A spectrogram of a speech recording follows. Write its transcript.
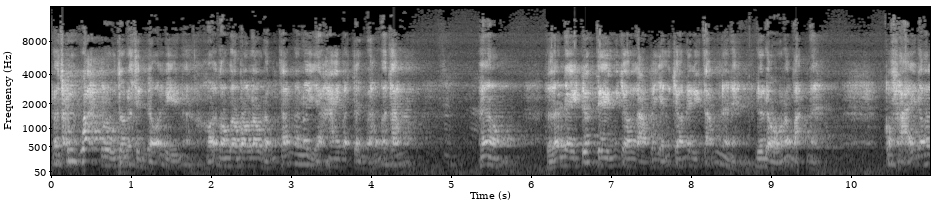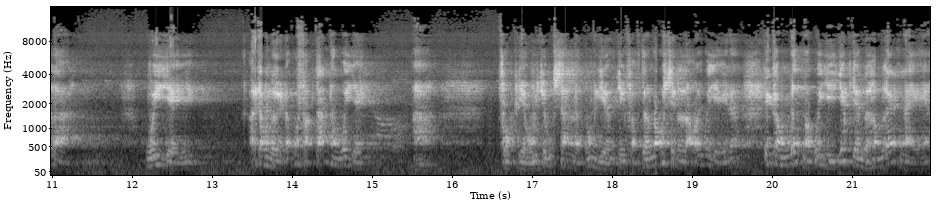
nó thúi quát luôn tôi nó xin lỗi vì nó hỏi con bao lâu động tắm? Nó nói dạ hai ba tuần mà không có tắm. Thấy không? Lên đây trước tiên cho làm bây giờ cho nó đi tắm nữa nè đưa đồ nó mặc nè. Có phải đó là quý vị ở trong người nó có phật tánh không quý vị? À, phục vụ chúng sanh là cúng dường chư Phật tôi nói xin lỗi quý vị đó. Cái công đức mà quý vị giúp cho người homeless này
